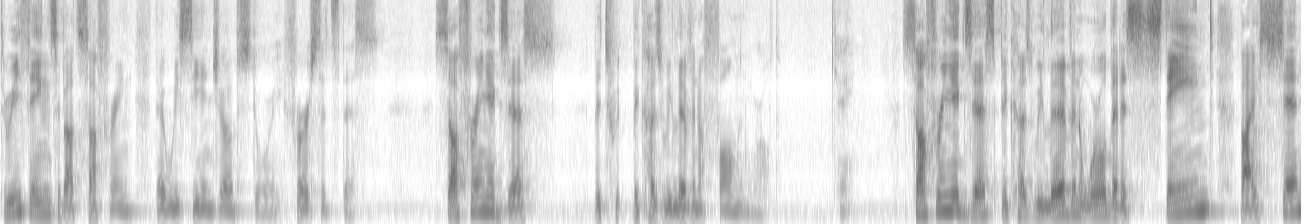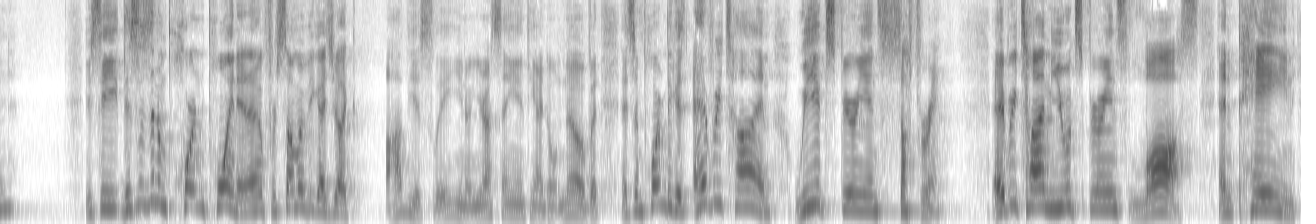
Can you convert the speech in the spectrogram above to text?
Three things about suffering that we see in Job's story. First, it's this suffering exists because we live in a fallen world. Suffering exists because we live in a world that is stained by sin. You see, this is an important point, and I know for some of you guys, you're like, obviously, you know, you're not saying anything I don't know, but it's important because every time we experience suffering, every time you experience loss and pain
